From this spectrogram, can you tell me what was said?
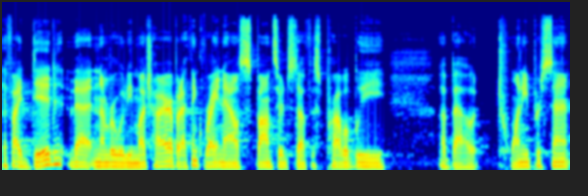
If I did, that number would be much higher, but I think right now sponsored stuff is probably about 20%.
